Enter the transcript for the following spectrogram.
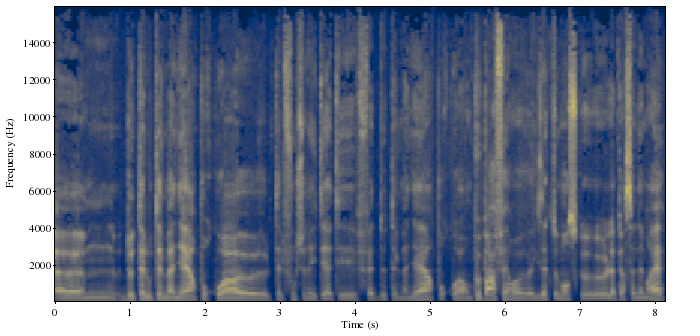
euh, de telle ou telle manière, pourquoi euh, telle fonctionnalité a été faite de telle manière, pourquoi on ne peut pas faire euh, exactement ce que la personne aimerait,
